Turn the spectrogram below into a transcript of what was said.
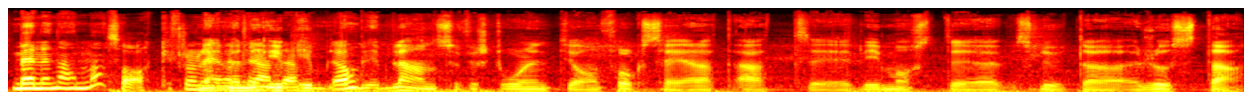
Men en annan sak från ena till andra. Ja. Ibland så förstår inte jag om folk säger att, att eh, vi måste sluta rusta.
